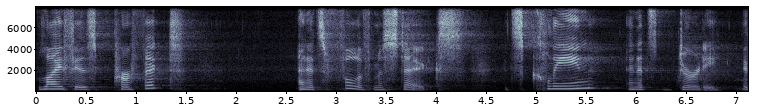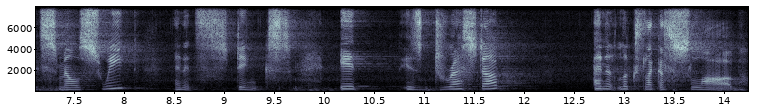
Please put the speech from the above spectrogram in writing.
life is perfect and it's full of mistakes. It's clean and it's dirty. It smells sweet and it stinks. It is dressed up and it looks like a slob.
